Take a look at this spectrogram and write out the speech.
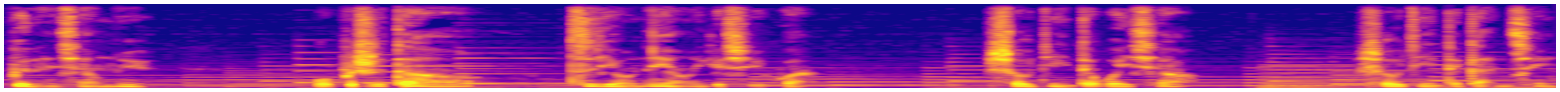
不能相遇，我不知道自己有那样一个习惯：收紧你的微笑，收紧你的感情，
